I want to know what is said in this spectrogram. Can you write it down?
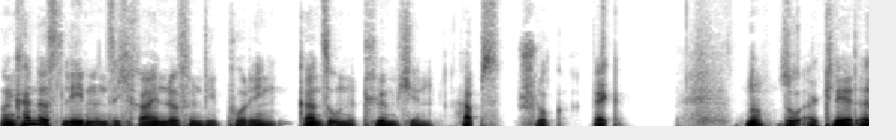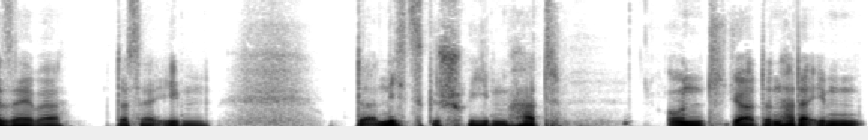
Man kann das Leben in sich reinlöffeln wie Pudding, ganz ohne Klümpchen. Haps, Schluck, weg. Ne? So erklärt er selber, dass er eben da nichts geschrieben hat. Und ja, dann hat er eben,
